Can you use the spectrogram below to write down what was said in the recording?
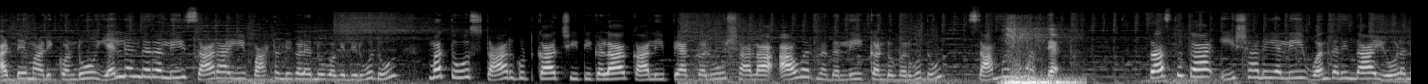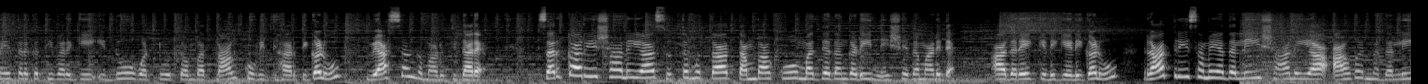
ಅಡ್ಡೆ ಮಾಡಿಕೊಂಡು ಎಲ್ಲೆಂದರಲ್ಲಿ ಸಾರಾಯಿ ಬಾಟಲಿಗಳನ್ನು ಒಗೆದಿರುವುದು ಮತ್ತು ಸ್ಟಾರ್ ಗುಟ್ಕಾ ಚೀಟಿಗಳ ಖಾಲಿ ಪ್ಯಾಕ್ಗಳು ಶಾಲಾ ಆವರಣದಲ್ಲಿ ಕಂಡುಬರುವುದು ಸಾಮಾನ್ಯವಾಗಿದೆ. ಪ್ರಸ್ತುತ ಈ ಶಾಲೆಯಲ್ಲಿ ಒಂದರಿಂದ ಏಳನೇ ತರಗತಿವರೆಗೆ ಇದ್ದು ಒಟ್ಟು ತೊಂಬತ್ನಾಲ್ಕು ವಿದ್ಯಾರ್ಥಿಗಳು ವ್ಯಾಸಂಗ ಮಾಡುತ್ತಿದ್ದಾರೆ. ಸರ್ಕಾರಿ ಶಾಲೆಯ ಸುತ್ತಮುತ್ತ ತಂಬಾಕು, ಮದ್ಯದಂಗಡಿ ನಿಷೇಧ ಮಾಡಿದೆ. ಆದರೆ ಕಿಡಿಗೇಡಿಗಳು ರಾತ್ರಿ ಸಮಯದಲ್ಲಿ ಶಾಲೆಯ ಆವರಣದಲ್ಲಿ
